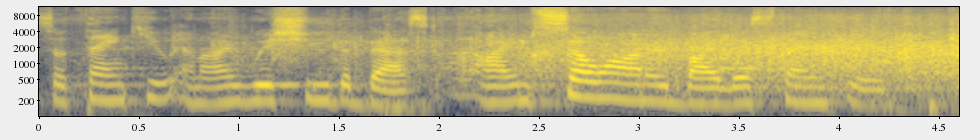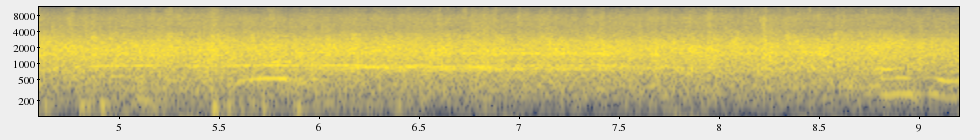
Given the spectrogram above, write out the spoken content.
So thank you, and I wish you the best. I am so honored by this. Thank you. Thank you.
